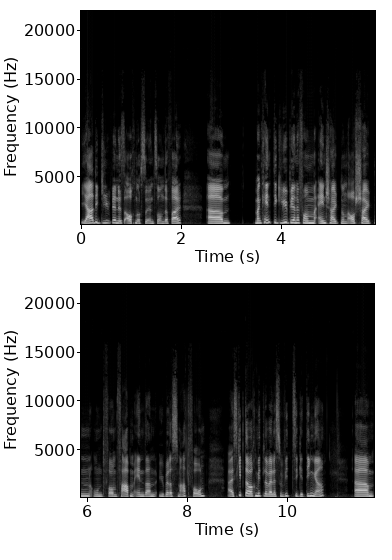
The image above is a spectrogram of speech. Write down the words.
ja, die Glühbirne ist auch noch so ein Sonderfall. Ähm, man kennt die Glühbirne vom Einschalten und Ausschalten und vom Farbenändern über das Smartphone. Äh, es gibt aber auch mittlerweile so witzige Dinger, ähm,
